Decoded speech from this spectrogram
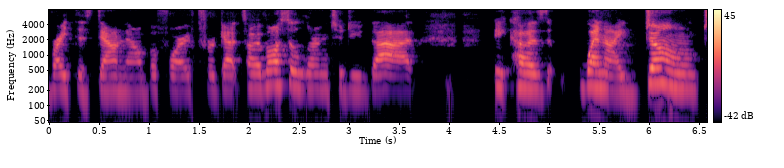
write this down now before I forget. So I've also learned to do that because when I don't,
